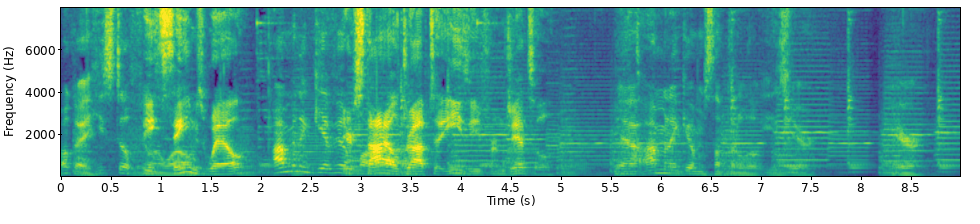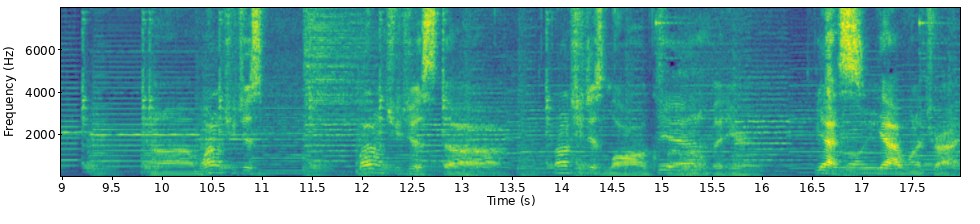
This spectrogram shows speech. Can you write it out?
Okay, he's still He feeling well. seems well. I'm gonna give him Your style uh, dropped to easy from gentle. Yeah, I'm gonna give him something a little easier. Here. Um, why don't you just why don't you just uh why don't you just log for Yeah. a little bit here? Just Yes, yeah, I wanna try.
